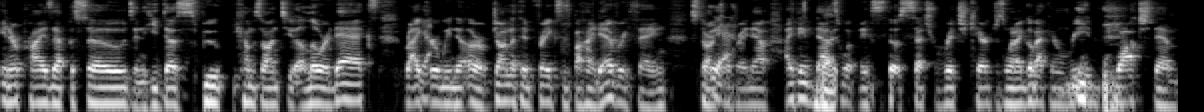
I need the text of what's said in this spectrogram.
Enterprise episodes and he does spoof, he comes on to a lower decks riker we know or jonathan frakes is behind everything star Yeah. trek right now. I think that's what makes those such rich characters. When i go back and read watch them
